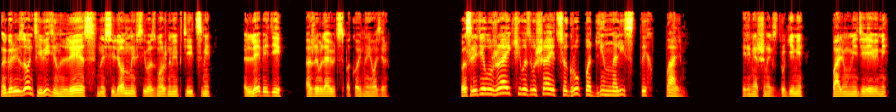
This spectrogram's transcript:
На горизонте виден лес, населенный всевозможными птицами. Лебеди оживляют спокойное озеро. Посреди лужайки возвышается группа длиннолистых пальм, перемешанных с другими пальмовыми деревьями,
